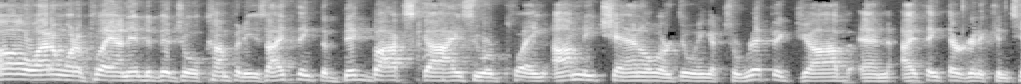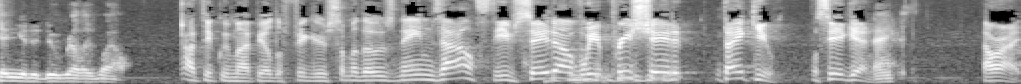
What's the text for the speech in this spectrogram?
Oh, I don't want to play on individual companies. I think the big box guys who are playing omni-channel are doing a terrific job, and I think they're going to continue to do really well. I think we might be able to figure some of those names out. Steve Sadove, we appreciate it. Thank you. We'll see you again. Thanks. All right.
